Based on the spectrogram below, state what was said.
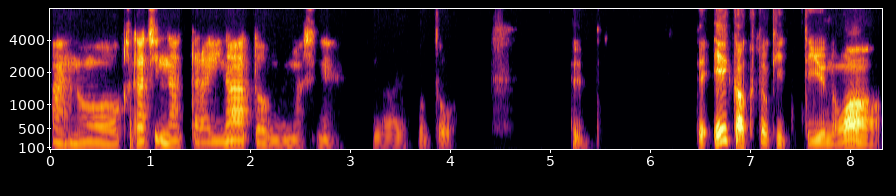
あの、形になったらいいなと思いますね。なるほど。で、で絵描くときっていうのは、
